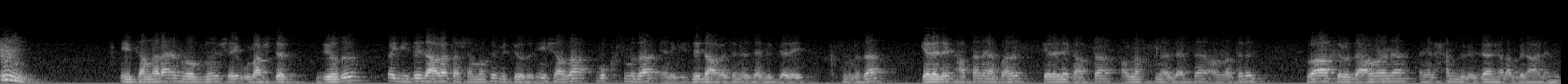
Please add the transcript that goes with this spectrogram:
insanlara emrolunduğun şeyi ulaştır diyordu ve gizli davet aşaması bitiyordu. İnşallah bu kısmı da yani gizli davetin özellikleri kısmını da gelecek hafta ne yaparız? Gelecek hafta Allah kısmı ederse anlatırız. Ve ahiru davana enelhamdülillahi rabbil alemin.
